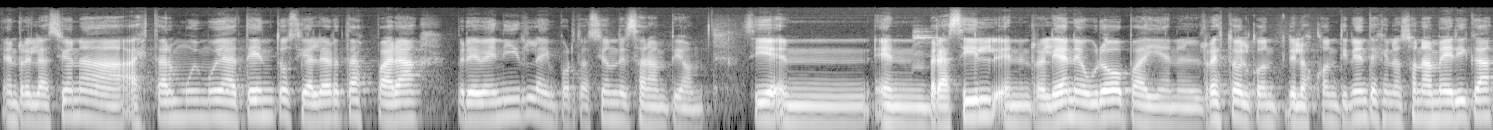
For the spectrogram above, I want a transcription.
en relación a, estar muy muy atentos y alertas para prevenir la importación del sarampión. ¿Sí? En, Brasil, en realidad en Europa y en el resto de los continentes que no son América,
